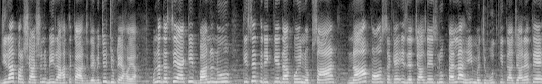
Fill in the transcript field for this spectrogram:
ਜ਼ਿਲ੍ਹਾ ਪ੍ਰਸ਼ਾਸਨ ਵੀ ਰਾਹਤ ਕਾਰਜ ਦੇ ਵਿੱਚ ਜੁਟਿਆ ਹੋਇਆ। ਉਹਨਾਂ ਦੱਸਿਆ ਹੈ ਕਿ ਬੰਨ ਨੂੰ ਕਿਸੇ ਤਰੀਕੇ ਦਾ ਕੋਈ ਨੁਕਸਾਨ ਨਾ ਪਹੁੰਚ ਸਕੇ। ਇਸ ਦੇ ਚੱਲਦੇ ਇਸ ਨੂੰ ਪਹਿਲਾਂ ਹੀ ਮਜ਼ਬੂਤ ਕੀਤਾ ਜਾ ਰਿਹਾ ਤੇ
